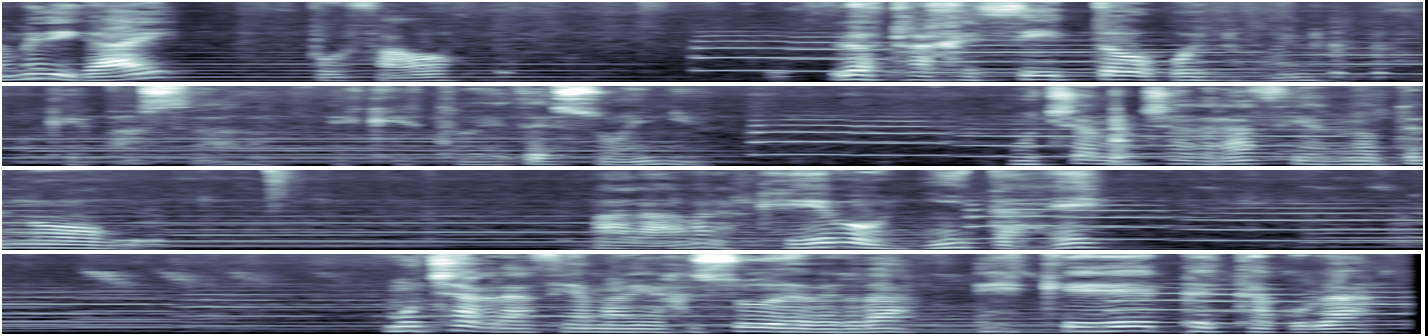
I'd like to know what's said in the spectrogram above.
No me digáis, por favor. Los trajecitos, bueno, bueno, qué pasada. Es que esto es de sueño. Muchas, muchas gracias. No tengo palabras. Qué bonita, ¿eh? Muchas gracias, María Jesús, de verdad. Es que es espectacular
